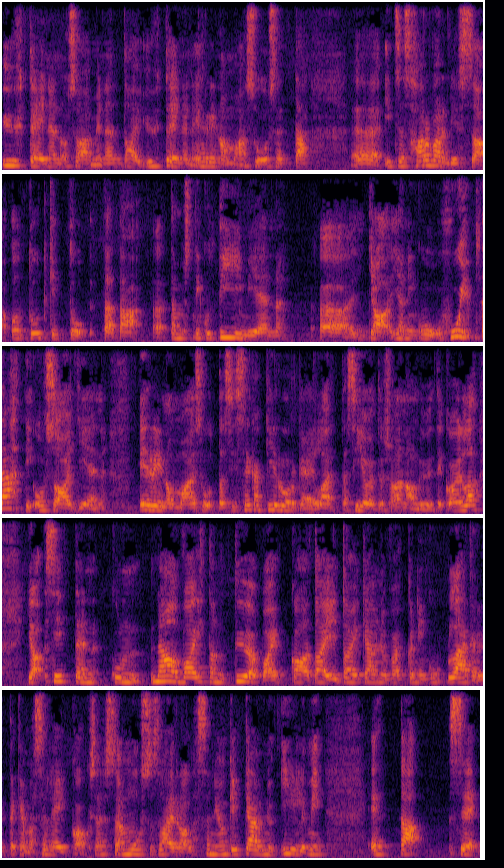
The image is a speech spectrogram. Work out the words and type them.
yhteinen osaaminen tai yhteinen erinomaisuus, että itse asiassa Harvardissa on tutkittu tätä tämmöistä niin kuin tiimien ja, ja niin kuin hui, tähtiosaajien erinomaisuutta, siis sekä kirurgeilla että sijoitusanalyytikoilla. Ja sitten kun nämä on vaihtanut työpaikkaa tai, tai käynyt vaikka niin kuin lääkärit tekemässä leikkauksia jossain muussa sairaalassa, niin onkin käynyt ilmi, että se,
